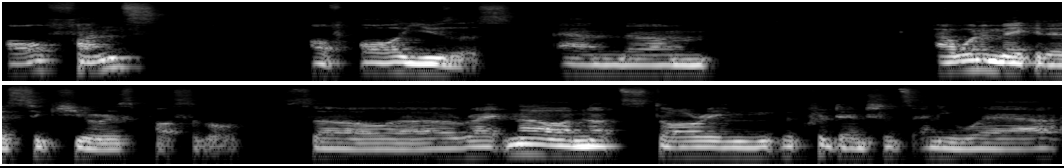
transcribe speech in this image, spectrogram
all funds of all users. And um, I want to make it as secure as possible. So uh, right now I'm not storing the credentials anywhere.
